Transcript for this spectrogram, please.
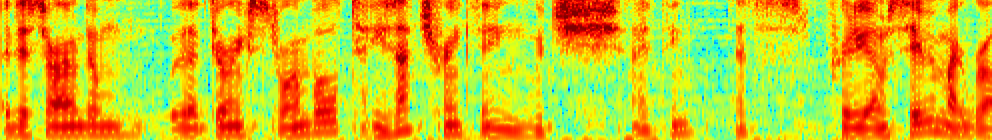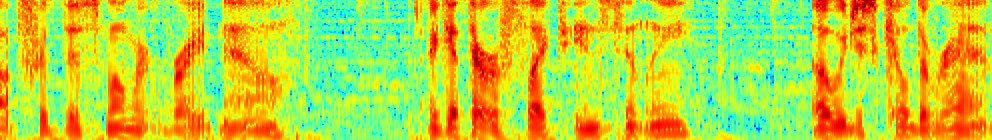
I disarmed him during Stormbolt. He's not shrinking, which I think that's pretty good. I'm saving my RoP for this moment right now. I get that reflect instantly. Oh, we just killed the rat.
